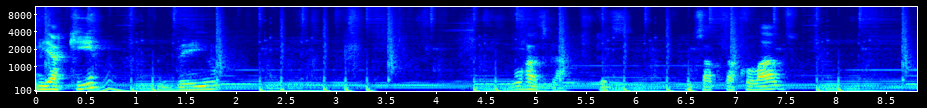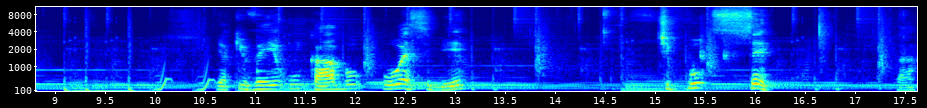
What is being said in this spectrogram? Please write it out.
E aqui veio... Vou rasgar, porque o saco está colado. E aqui veio um cabo USB tipo C, tá?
